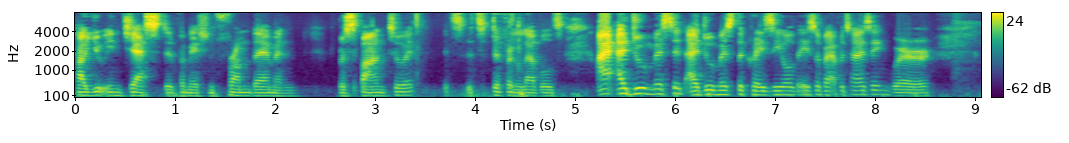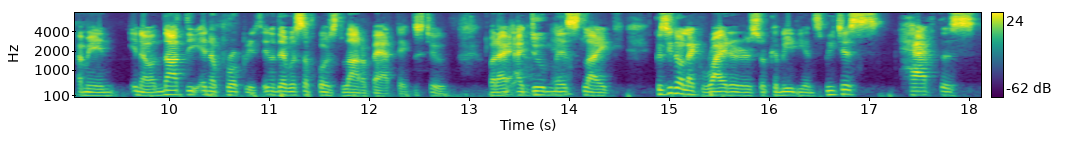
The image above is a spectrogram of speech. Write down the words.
how you ingest information from them and respond to it it's it's different levels i i do miss it i do miss the crazy old days of advertising where I mean, you know, not the inappropriate. You know, there was of course a lot of bad things too, but I, yeah, I do miss yeah. like because you know, like writers or comedians, we just have this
